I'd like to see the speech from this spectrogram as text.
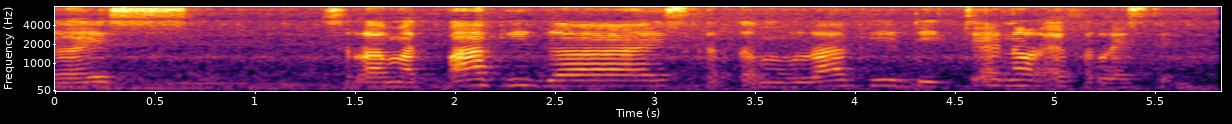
Guys, selamat pagi guys. Ketemu lagi di channel Everlasting.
